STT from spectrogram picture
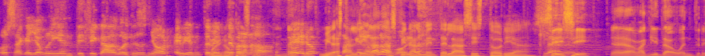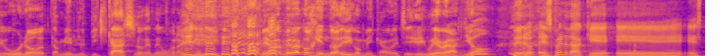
O sea que yo no identificaba con este señor, evidentemente, Bueno, pues para no, nada. no. Pero Mira, están ligadas finalmente las historias. Sí, sí. Ya me ha quitado entre uno, también el Picasso que tengo por aquí. me, va, me va cogiendo y digo, me cago en voy a ver yo. Pero es verdad que eh, es-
